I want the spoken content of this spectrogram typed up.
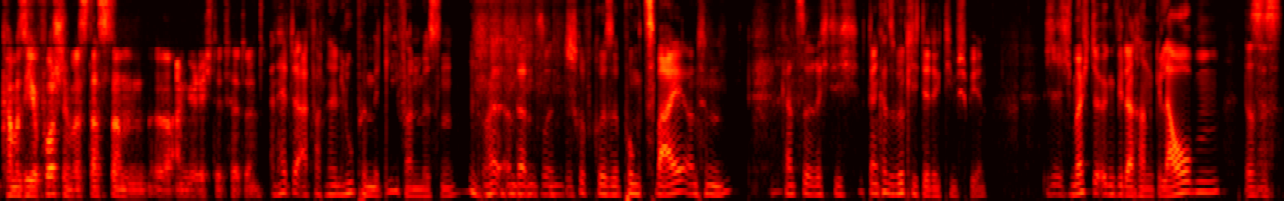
kann man sich ja vorstellen, was das dann äh, angerichtet hätte. Man hätte einfach eine Lupe mitliefern müssen. und dann so in Schriftgröße Punkt 2 und dann kannst du richtig, dann kannst du wirklich Detektiv spielen. Ich, ich möchte irgendwie daran glauben, dass ja. es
